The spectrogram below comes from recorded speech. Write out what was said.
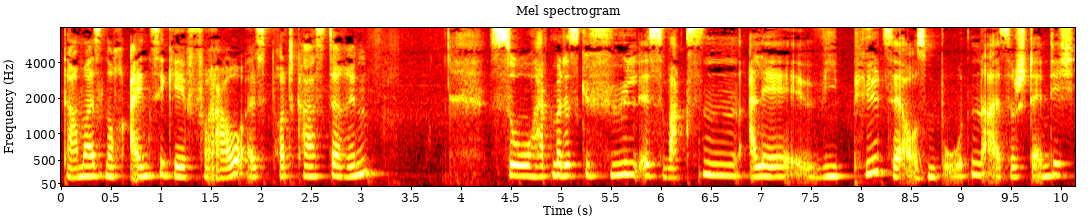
damals noch einzige Frau als Podcasterin so hat man das Gefühl, es wachsen alle wie Pilze aus dem Boden. Also ständig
